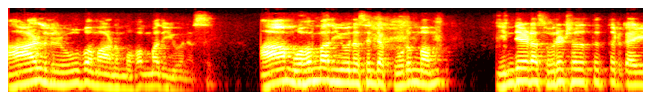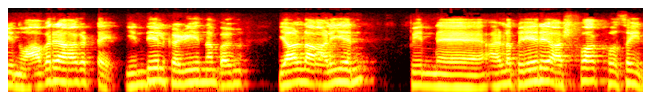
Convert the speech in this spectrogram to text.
ആൾ രൂപമാണ് മുഹമ്മദ് യൂനസ്. ആ മുഹമ്മദ് യൂനസിന്റെ കുടുംബം ഇന്ത്യയുടെ സുരക്ഷിതത്വത്തിൽ കഴിയുന്നു. അവരാകട്ടെ ഇന്ത്യയിൽ കഴിയുന്ന ഇയാളുടെ അളിയൻ പിന്നെ അയാളുടെ പേര് അഷ്ഫാഖ് ഹുസൈൻ.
